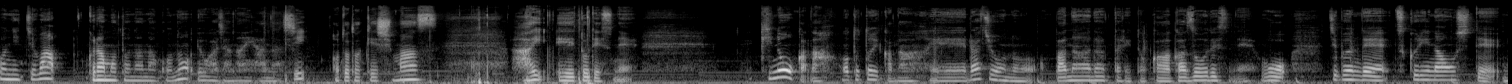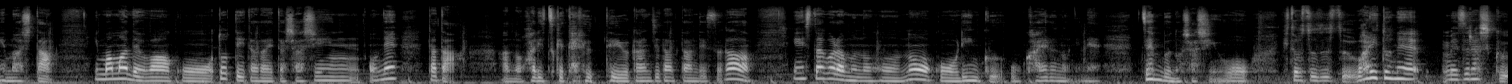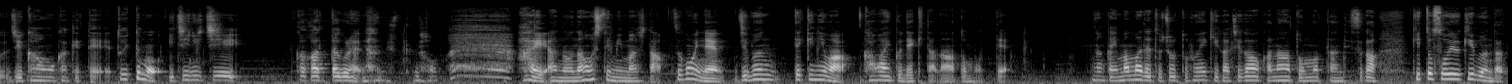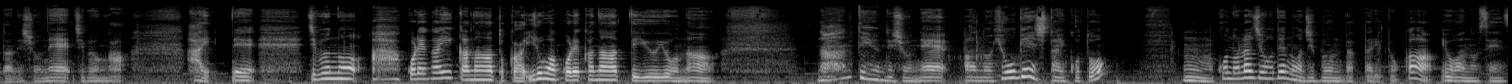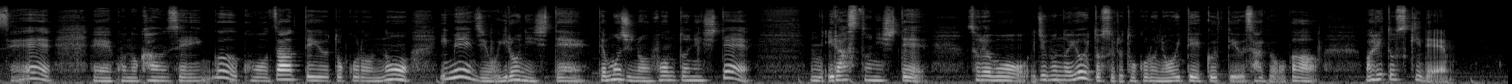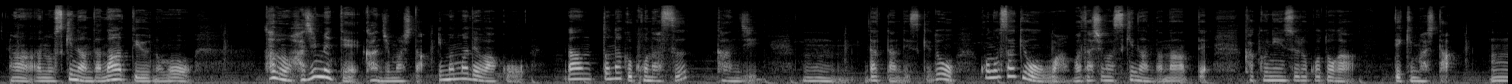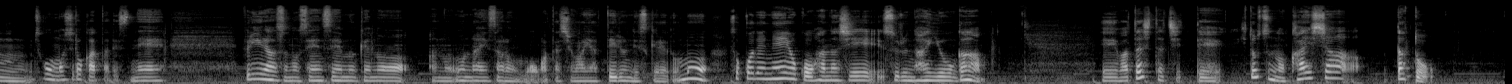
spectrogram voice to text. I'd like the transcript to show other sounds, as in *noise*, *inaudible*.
こんにちは。倉本々子のヨガじゃない話お届けします。はいえーとですね。昨日かな一昨日かな、えー、ラジオのバナーだったりとか画像ですねを自分で作り直してみました。今まではこう撮っていただいた写真をねただあの貼り付けてるっていう感じだったんですがインスタグラムの方のこうリンクを変えるのにね全部の写真を一つずつ割とね珍しく時間をかけてといっても1日かかったぐらいなんですけど *laughs* はいあの直してみましたすごいね自分的には可愛くできたなと思ってなんか今までとちょっと雰囲気が違うかなと思ったんですがきっとそういう気分だったんでしょうね自分が。はい、で自分のああこれがいいかなとか色はこれかなっていうような何て言うんでしょうね。あの表現したいこと、うん、このラジオでの自分だったりとかヨガの先生、えー、このカウンセリング講座っていうところのイメージを色にしてで文字のフォントにして、うん、イラストにしてそれを自分の良いとするところに置いていくっていう作業が割と好きでああの好きなんだなっていうのを多分初めて感じました。今まではこうなんとなくこなす感じ、うん、だったんですけどこの作業は私は好きなんだなって確認することができました、うん、すごい面白かったですね。フリーランスの先生向けのあのオンラインサロンを私はやっているんですけれどもそこでねよくお話しする内容が、えー、私たちって一つの会社だと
